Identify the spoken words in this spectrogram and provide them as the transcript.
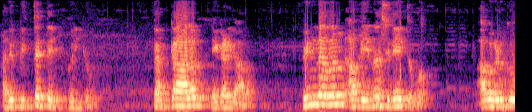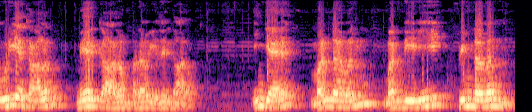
அது பித்தத்தை குறிக்கும். தற்காலம் நிகழ்காலம். பின்னவன் அப்படின்னா சிதைத்துவம் அவர்களுக்கு உரிய காலம் மேற்காலம் அதாவது எதிர்காலம். இங்க மன்னவன் மந்திரி பின்னவன்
